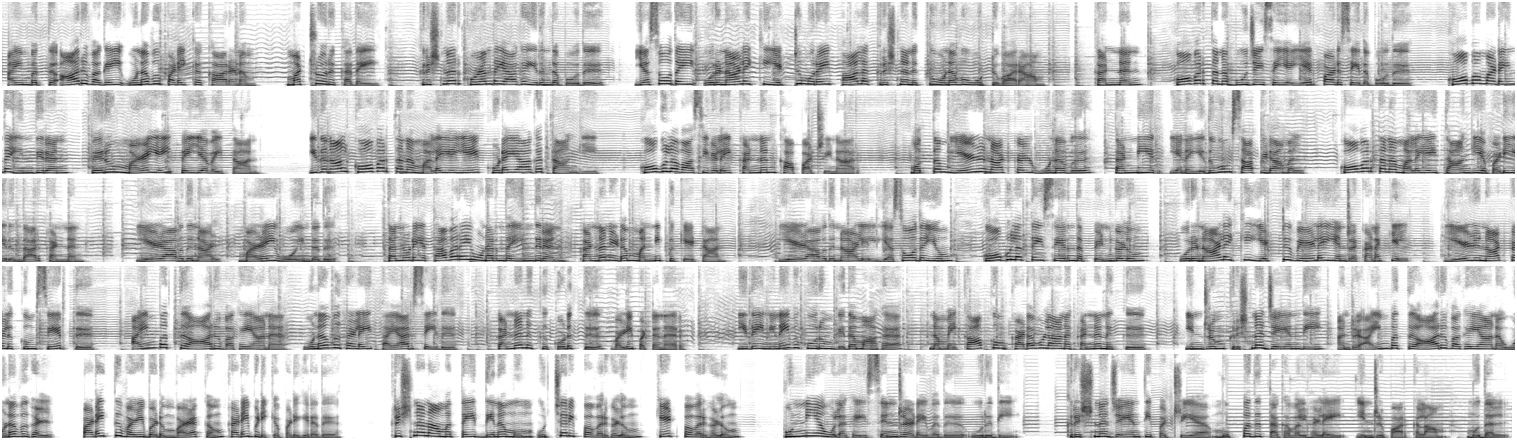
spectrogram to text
ஐம்பத்து ஆறு வகை உணவு படைக்க காரணம் மற்றொரு கதை. கிருஷ்ணர் குழந்தையாக இருந்தபோது யசோதை ஒரு நாளைக்கு எட்டு முறை பால கிருஷ்ணனுக்கு உணவு ஊட்டுவாராம். கண்ணன் கோவர்த்தன பூஜை செய்ய ஏற்பாடு செய்தபோது கோபமடைந்த இந்திரன் பெரும் மழையை பெய்ய வைத்தான். இதனால் கோவர்த்தன மலையையே குடையாக தாங்கி கோகுலவாசிகளை கண்ணன் காப்பாற்றினார். மொத்தம் ஏழு நாட்கள் உணவு தண்ணீர் என எதுவும் சாப்பிடாமல் கோவர்த்தன மலையை தாங்கியபடி இருந்தார் கண்ணன். ஏழாவது நாள் மழை ஓய்ந்தது. தன்னுடைய தவறை உணர்ந்த இந்திரன் கண்ணனிடம் மன்னிப்பு கேட்டான். ஏழாவது நாளில் யசோதையும் கோகுலத்தை சேர்ந்த பெண்களும் ஒரு நாளைக்கு எட்டு வேளை என்ற கணக்கில் ஏழு நாட்களுக்கும் சேர்த்து ஐம்பத்து ஆறு வகையான உணவுகளை தயார் செய்து கண்ணனுக்கு கொடுத்து வழிபட்டனர். இதை நினைவு கூறும் விதமாக நம்மை காக்கும் கடவுளான கண்ணனுக்கு இன்றும் கிருஷ்ண ஜெயந்தி அன்று ஐம்பத்து ஆறு வகையான உணவுகள் படைத்து வழிபடும் வழக்கம் கடைபிடிக்கப்படுகிறது. கிருஷ்ணநாமத்தை தினமும் உச்சரிப்பவர்களும் கேட்பவர்களும் புண்ணிய உலகை சென்றடைவது உறுதி. கிருஷ்ண ஜெயந்தி பற்றிய முப்பது தகவல்களை இன்று பார்க்கலாம். முதல்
